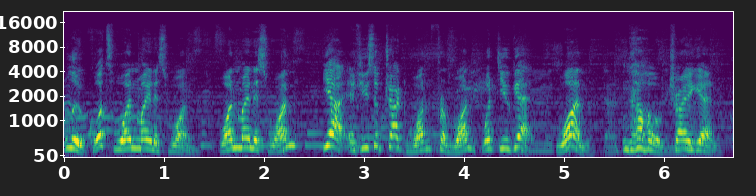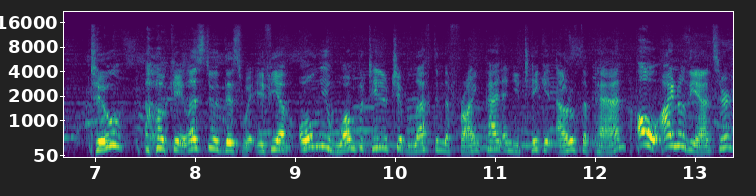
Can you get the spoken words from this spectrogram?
Luke, what's 1 minus 1? 1 minus 1? Yeah, if you subtract 1 from 1, what do you get? 1. No, try again. 2? Okay, let's do it this way. If you have only one potato chip left in the frying pan and you take it out of the pan... Oh, I know the answer.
